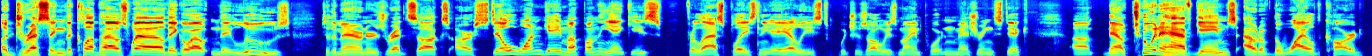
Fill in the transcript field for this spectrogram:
addressing the clubhouse. Well, they go out and they lose to the Mariners. Red Sox are still one game up on the Yankees for last place in the AL East, which is always my important measuring stick. Um, now, two and a half games out of the wild card,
